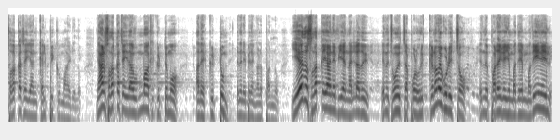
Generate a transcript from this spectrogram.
സ്വതക്ക ചെയ്യാൻ കൽപ്പിക്കുമായിരുന്നു. ഞാൻ സ്വതക്ക ചെയ്താൽ ഉമ്മാക്ക് കിട്ടുമോ? അതെ കിട്ടും എന്ന് നബി ഞങ്ങൾ പറഞ്ഞു. ഏത് സ്വതക്കയാ നബിയെ നല്ലത്? എന്ന് ചോദിച്ചപ്പോൾ ഒരു കിണർ കുഴിച്ചോ? എന്ന് പറയുകയും അദ്ദേഹം മദീനയിൽ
